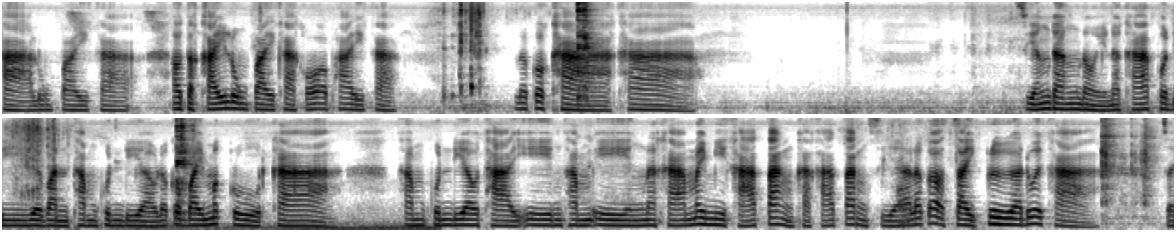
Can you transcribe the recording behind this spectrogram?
ขาลงไปค่ะ เอาตะไคร้ลงไปค่ะขออภัยค่ะ แล้วก็ขาค่ะ เสียงดังหน่อยนะคะ พอดียายวันทำคนเดียว แล้วก็ใบมะกรูดค่ะทำคนเดียวถ่ายเองทำเองนะคะ ไม่มีขาตั้งค่ะขาตั้งเสียแล้วก็ใส่เกลือด้วยค่ะ ใส่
